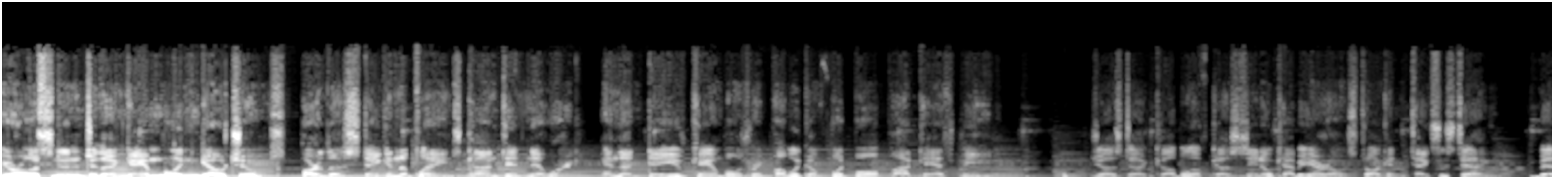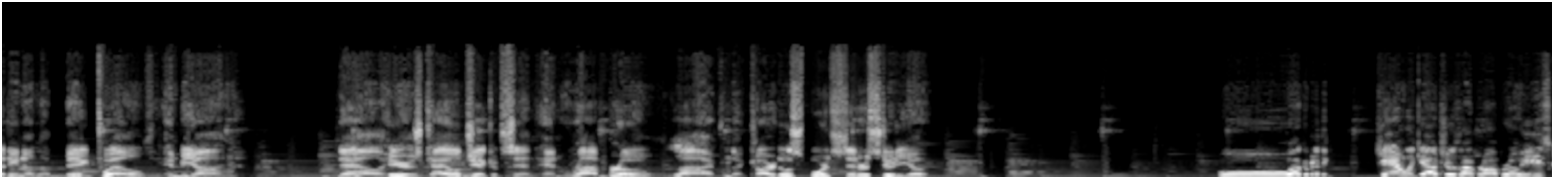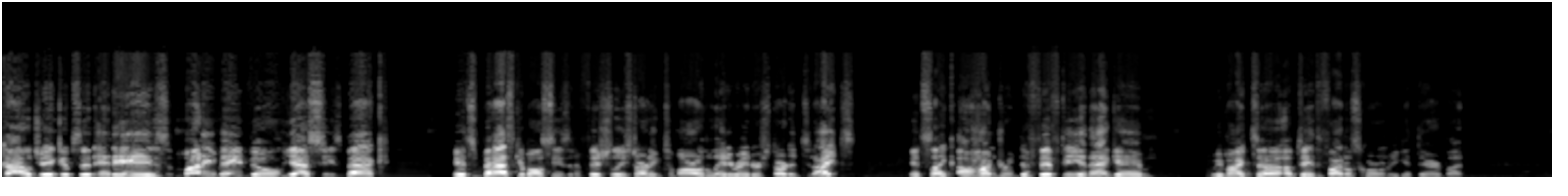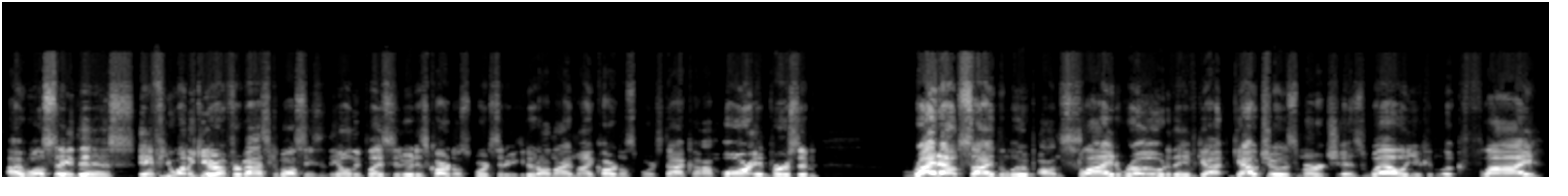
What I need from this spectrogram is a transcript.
You're listening to the Gambling Gauchos, part of the Stake in the Plains Content Network, and the Dave Campbell's Republic of Football podcast feed. Just a couple of casino caballeros talking Texas Tech, betting on the Big 12 and beyond. Now, here's Kyle Jacobson and Rob Bro live from the Cardinal Sports Center studio. Welcome to the Gambling Gauchos. I'm Rob Bro. He's Kyle Jacobson, and he's Money Mainville. Yes, he's back. It's basketball season officially starting tomorrow. The Lady Raiders started tonight. It's like 100 to 50 in that game. We might uh, update the final score when we get there, but I will say this if you want to gear up for basketball season, the only place to do it is Cardinal Sports Center. You can do it online, mycardinalsports.com, or in person right outside the loop on Slide Road. They've got Gauchos merch as well. You can look fly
